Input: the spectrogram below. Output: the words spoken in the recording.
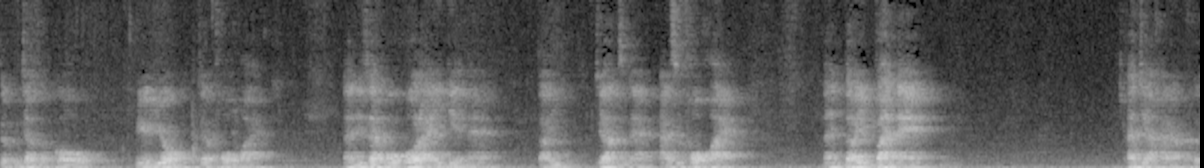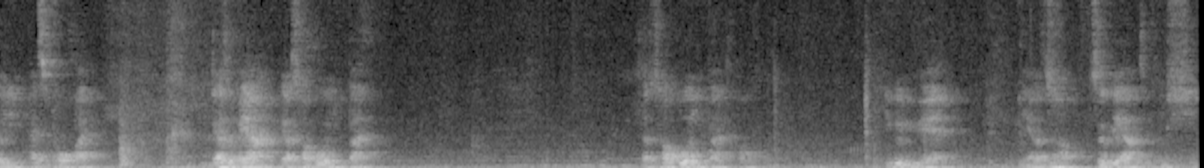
这不叫做勾，没有用，叫破坏。那你再磨过来一点呢，到一这样子呢，还是破坏。那你到一半呢，看起来好像可以，还是破坏。你要怎么样？要超过一半。要超过一半哦，一个圆，你要这个样子不行，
